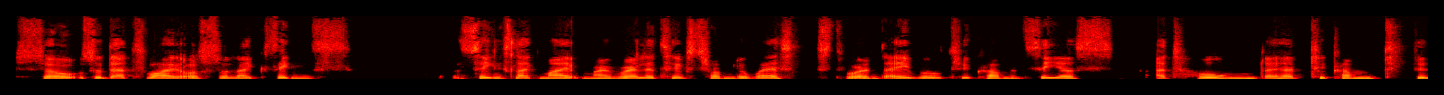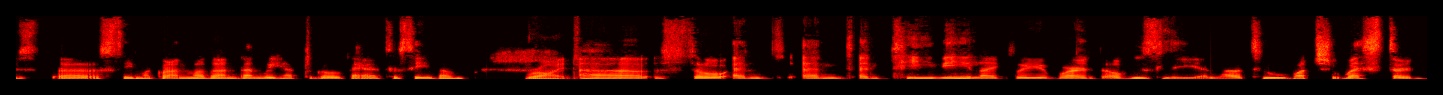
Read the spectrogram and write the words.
so so that's why also like things things like my my relatives from the west weren't able to come and see us at home. They had to come to uh, see my grandmother, and then we had to go there to see them. Right. Uh, so and and and TV, like we weren't obviously allowed to watch Western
